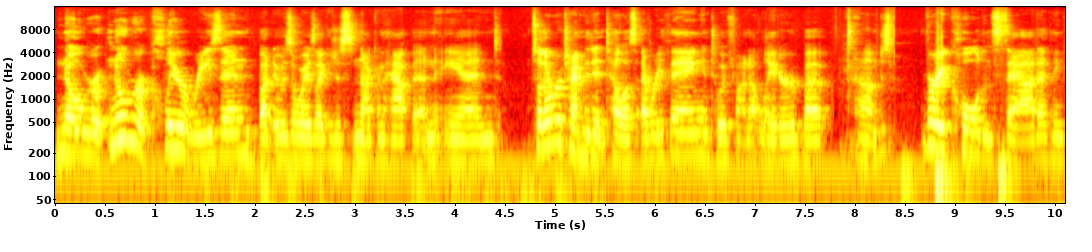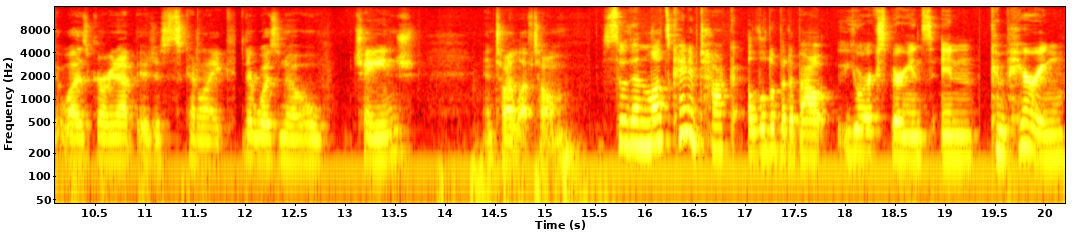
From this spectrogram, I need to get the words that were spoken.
no real, no real clear reason but it was always like it's just not going to happen. And so there were times they didn't tell us everything until we found out later but um, just very cold and sad i think it was growing up. It was just kind of like there was no change until I left home. So then let's kind of talk a little bit about your experience in comparing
